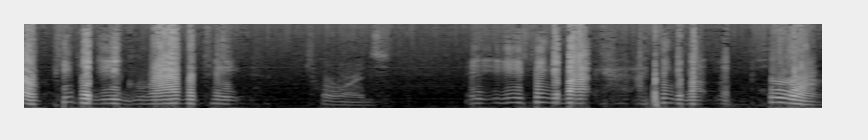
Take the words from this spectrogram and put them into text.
or people do you gravitate towards? You think about, I think about the poor,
